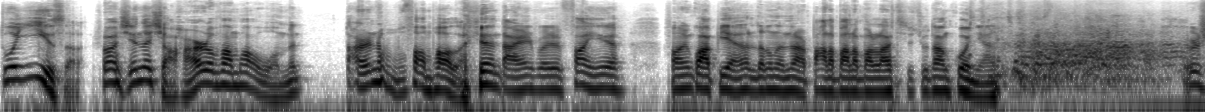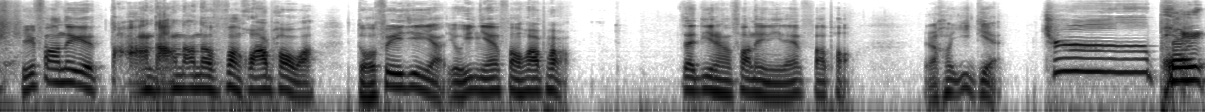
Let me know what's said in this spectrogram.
多意思了，是吧？现在小孩都放炮，我们。大人都不放炮了，现在大人说放一个放一挂鞭扔在那儿，巴拉巴拉巴拉就就当过年了。就是谁放那个当当当的放花炮啊，多费劲呀！有一年放花炮，在地上放那一年发炮，然后一点，哧砰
